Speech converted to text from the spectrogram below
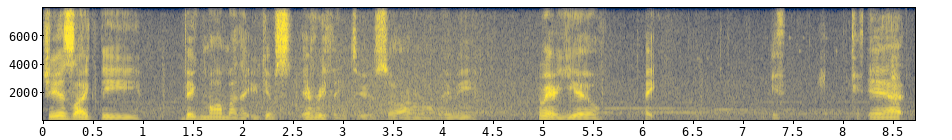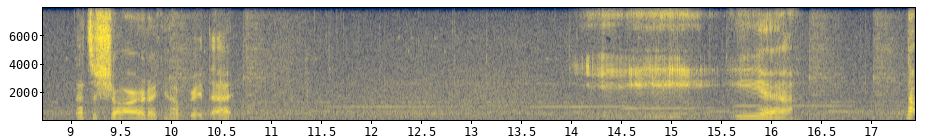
She is like the big mama that you give everything to, so I don't know, maybe... Come here, you. Hey. Is, yeah, that's a shard. I can upgrade that. Yeah. No.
